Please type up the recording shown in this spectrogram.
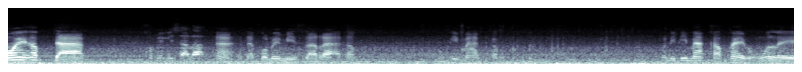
น้อยๆครับ จาก คนไม่มีสาระอ่าแต่คนไม่มีสาระครับของพี่มาร์คครับ วันนี้พี่มาร์คขับให้ผมก็เลย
